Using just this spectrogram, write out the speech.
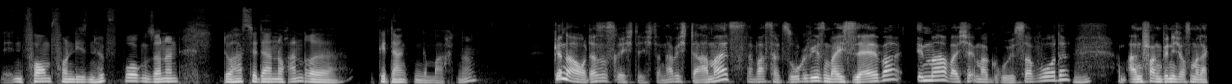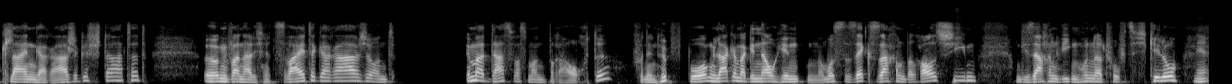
in Form von diesen Hüpfburgen, sondern du hast dir da noch andere Gedanken gemacht, ne? Genau, das ist richtig. Dann habe ich damals, da war es halt so gewesen, weil ich selber immer, weil ich ja immer größer wurde. Mhm. Am Anfang bin ich aus meiner kleinen Garage gestartet. Irgendwann hatte ich eine zweite Garage und immer das, was man brauchte von den Hüpfburgen, lag immer genau hinten. Man musste sechs Sachen rausschieben und die Sachen wiegen 150 Kilo. Ja.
